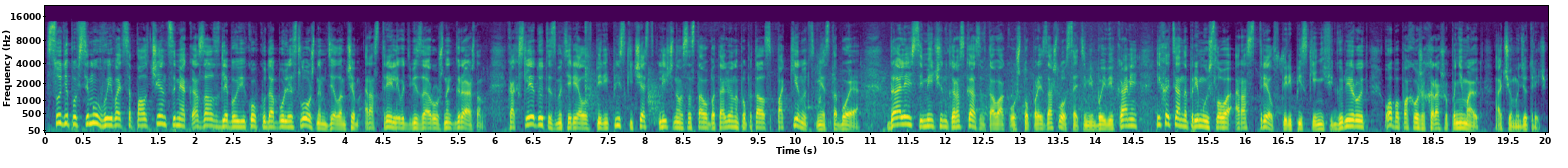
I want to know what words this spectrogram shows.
Судя по всему, воевать с ополченцами оказалось для боевиков куда более сложным делом, чем расстреливать безоружных граждан. Как следует из материалов переписки, часть личного состава батальона попыталась покинуть место боя. Далее Семенченко рассказывает Авакову, что произошло с этими боевиками, и хотя напрямую слово «расстрел» в переписке не фигурирует, оба, похоже, хорошо понимают, о чем идет речь.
